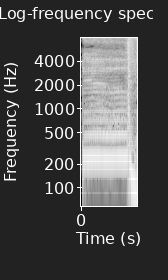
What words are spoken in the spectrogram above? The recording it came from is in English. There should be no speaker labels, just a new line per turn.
Yeah.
